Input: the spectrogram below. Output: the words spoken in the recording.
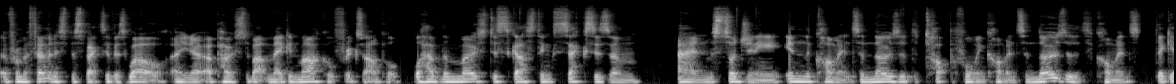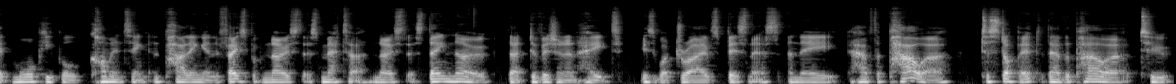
uh, from a feminist perspective as well. Uh, you know, a post about Meghan Markle, for example, will have the most disgusting sexism and misogyny in the comments. And those are the top performing comments. And those are the comments that get more people commenting and piling in. Facebook knows this, Meta knows this. They know that division and hate is what drives business. And they have the power to stop it. They have the power to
